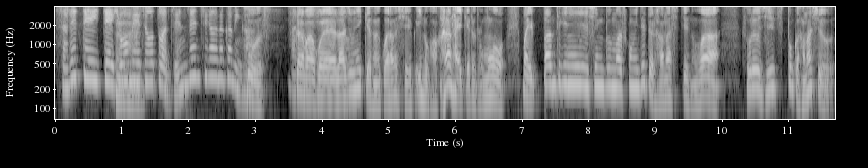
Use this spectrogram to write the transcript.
されていて、表明上とは全然違う中身が、うん、そうです。ですからまあこれ、ラジオ日経さんでこういう話いいのかわからないけれども、まあ一般的に新聞マスコミに出てる話っていうのは、それを事実っぽく話を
